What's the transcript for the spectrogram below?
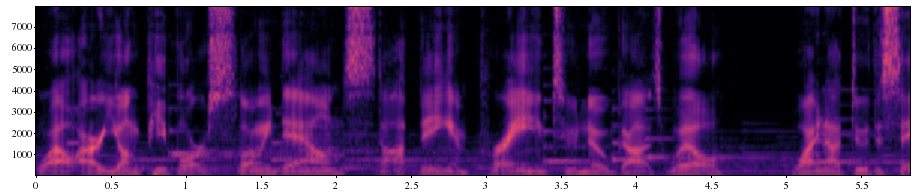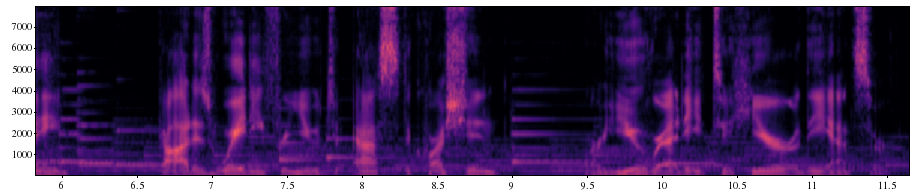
While our young people are slowing down, stopping, and praying to know God's will, why not do the same? God is waiting for you to ask the question Are you ready to hear the answer?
